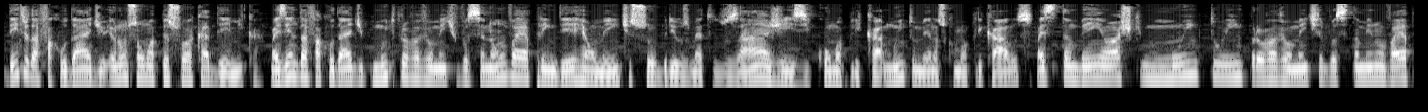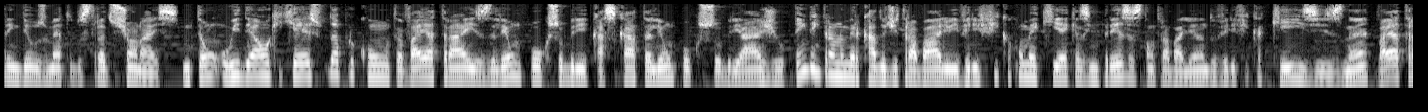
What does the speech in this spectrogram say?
Dentro da faculdade, eu não sou uma pessoa acadêmica, mas dentro da faculdade, muito provavelmente você não vai aprender realmente sobre os métodos ágeis e como aplicar, muito menos como aplicá-los, mas também eu acho que muito improvavelmente você também não vai aprender os métodos tradicionais. Então, o ideal que é estudar por conta, vai atrás, ler um pouco sobre cascata, ler um pouco sobre ágil, tenta entrar no mercado de trabalho e verifica como é que é que as empresas estão trabalhando, verifica cases, né? Vai atrás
